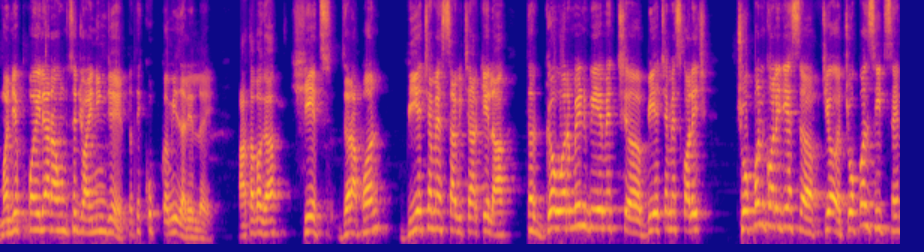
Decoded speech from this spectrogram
म्हणजे पहिल्या राऊंडचं जॉईनिंग जे आहे तर ते खूप कमी झालेलं आहे. आता बघा हेच जर आपण बीएचएमएसचा विचार केला तर गव्हर्नमेंट बीएमएच बीएचएमएस कॉलेज चोपन्न कॉलेजेस चोपन्न सीट्स आहेत.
